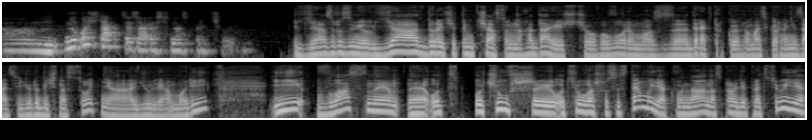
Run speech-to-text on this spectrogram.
Ем, Ну, ось так це зараз в нас працює. Я зрозумів. Я, до речі, тим часом нагадаю, що говоримо з директоркою громадської організації Юридична сотня Юлія Морій. І, власне, е, от почувши оцю вашу систему, як вона насправді працює,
